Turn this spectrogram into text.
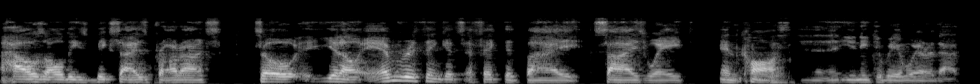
house all these big size products. So, you know, everything gets affected by size, weight, and cost. And you need to be aware of that.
